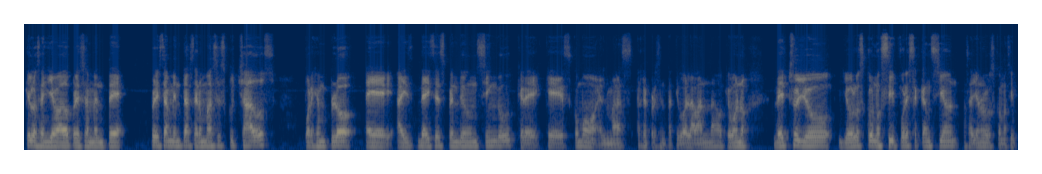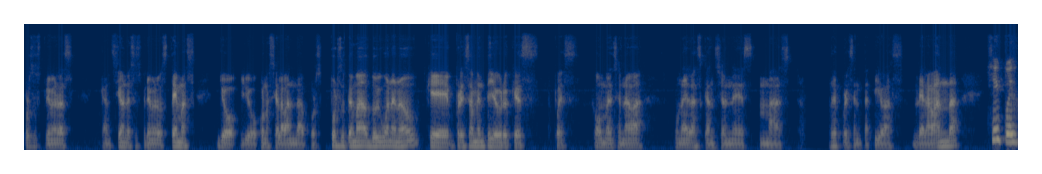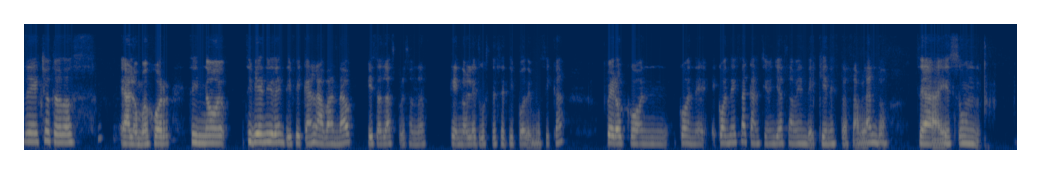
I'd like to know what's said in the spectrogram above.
que los han llevado precisamente, precisamente a ser más escuchados. Por ejemplo, eh, de ahí se desprende un single que, que es como el más representativo de la banda, o que bueno, de hecho, yo, yo los conocí por esa canción, o sea, yo no los conocí por sus primeras canciones, sus primeros temas. Yo, yo conocí a la banda por, por su tema Do You Wanna Know, que precisamente yo creo que es, pues, como mencionaba, una de las canciones más representativas de la banda. Sí, pues de hecho todos, a lo mejor, si no, si bien identifican la banda, quizás las personas que no les guste ese tipo de música, pero con, con, eh, con, esa canción ya saben de quién estás hablando. O sea, es un,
